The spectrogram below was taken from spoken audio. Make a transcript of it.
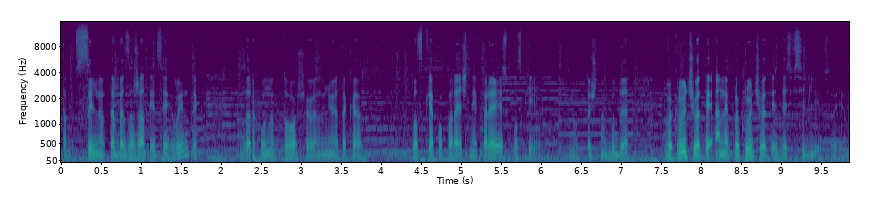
там сильно в тебе зажатий цей гвинтик, за рахунок того, що в нього така пласке поперечний переріз плаский, ну, точно буде викручувати, а не прокручуватись десь в сідлі в своєму.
